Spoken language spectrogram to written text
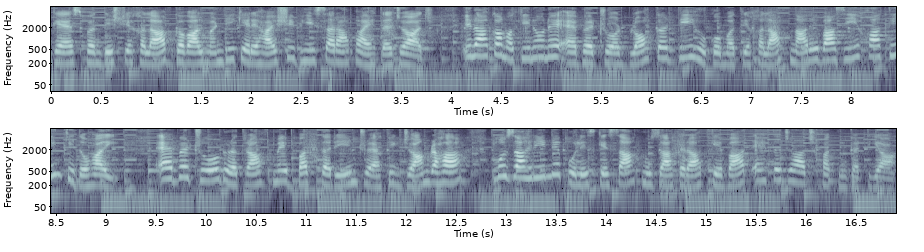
गैस बंदिश के खिलाफ गवाल मंडी के रिहायशी भी सरापा एहतजाज। इलाका मकीनों ने एबेट रोड ब्लॉक कर दी, हुकूमत के खिलाफ नारेबाजी, खातन की दुहाई। एबेट रोड और अतराफ में बदतरीन ट्रैफ़िक जाम रहा। मुजाहरीन ने पुलिस के साथ मुजाकर के बाद एहतजाज खत्म कर दिया।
